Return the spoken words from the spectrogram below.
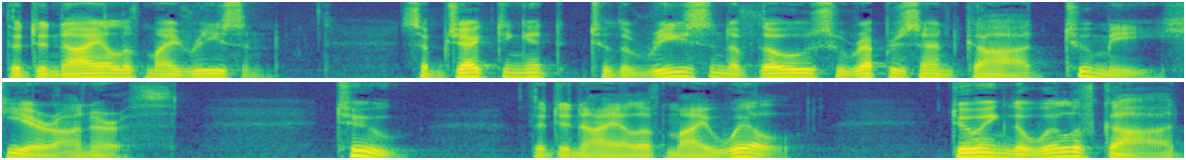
The denial of my reason, subjecting it to the reason of those who represent God to me here on earth. 2. The denial of my will, doing the will of God,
